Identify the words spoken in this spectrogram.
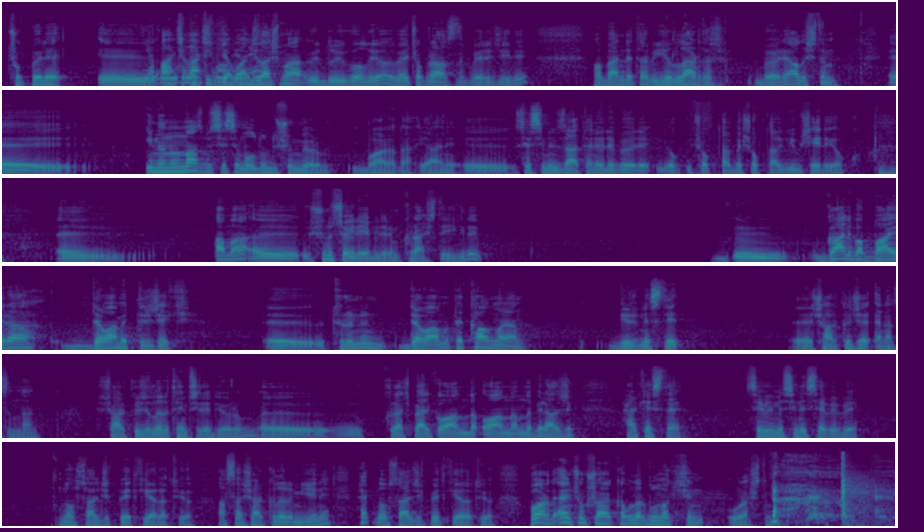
çok böyle e, Yabancılaşma antipatik, oluyor, yabancılaşma bir duygu oluyor ve çok rahatsızlık vericiydi. Ama ben de tabii yıllardır böyle alıştım. Ee, inanılmaz bir sesim olduğunu düşünmüyorum bu arada. Yani e, sesimin zaten öyle böyle yok 3 oktav 5 oktav gibi bir şey de yok. Ee, ama e, şunu söyleyebilirim Crush'la ilgili. Ee, galiba bayrağı devam ettirecek e, türünün devamı pek kalmayan bir nesli e, şarkıcı en azından şarkıcıları temsil ediyorum. E, Kıraç belki o anda o anlamda birazcık herkeste sevilmesinin sebebi nostaljik bir etki yaratıyor. Aslında şarkılarım yeni, hep nostaljik bir etki yaratıyor. Bu arada en çok şu ayakkabıları bulmak için uğraştım.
